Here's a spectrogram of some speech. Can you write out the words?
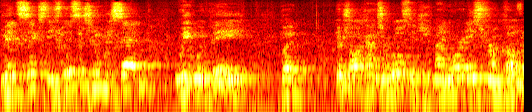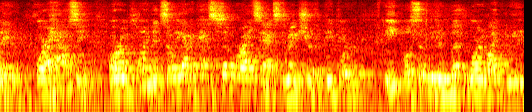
mid 60s. This is who we said we would be, but there's all kinds of rules that keep minorities from voting or housing or employment. So we got to pass civil rights acts to make sure that people are equal so we can live more like we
